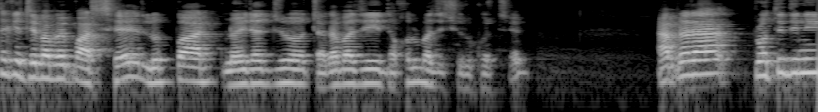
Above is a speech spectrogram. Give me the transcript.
থেকে যেভাবে পারছে লুটপাট, নৈরাজ্য, চাঁদাবাজি, দখলবাজি শুরু করছে। আপনারা প্রতিদিনই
